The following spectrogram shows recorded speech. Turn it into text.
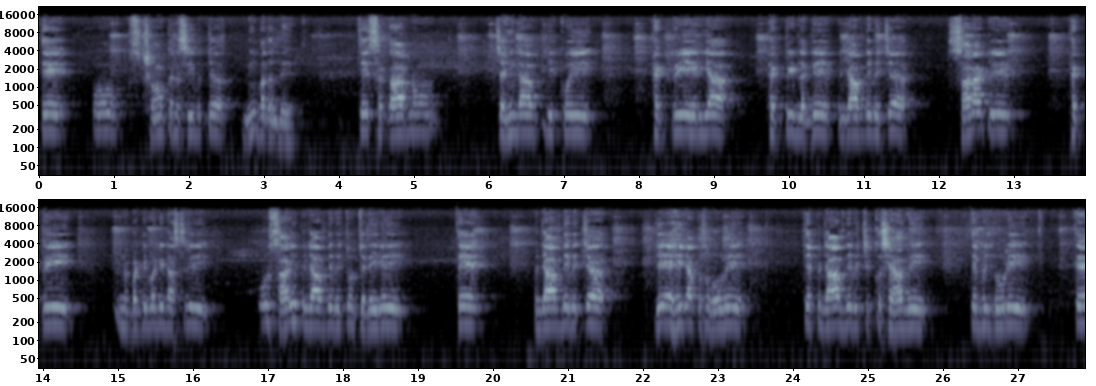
ਤੇ ਉਹ ਸ਼ੌਂਕ ਨਸੀਬ 'ਚ ਨਹੀਂ ਬਦਲਦੇ। ਤੇ ਸਰਕਾਰ ਨੂੰ ਚਾਹੀਦਾ ਵੀ ਕੋਈ ਫੈਕਟਰੀ ਏਰੀਆ, ਫੈਕਟਰੀ ਲੱਗੇ ਪੰਜਾਬ ਦੇ ਵਿੱਚ, ਸਾਰਾ ਕਿ ਫੈਕਟਰੀ ਵੱਡੀ ਵੱਡੀ ਇੰਡਸਟਰੀ ਉਹ ਸਾਰੀ ਪੰਜਾਬ ਦੇ ਵਿੱਚੋਂ ਚਲੀ ਗਈ ਤੇ ਪੰਜਾਬ ਦੇ ਵਿੱਚ ਜੇ ਇਹੋ ਜਿਹਾ ਕੁਝ ਹੋਵੇ ਤੇ ਪੰਜਾਬ ਦੇ ਵਿੱਚ ਖੁਸ਼ਹਾਲੀ ਤੇ ਮਜ਼ਦੂਰੀ ਤੇ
